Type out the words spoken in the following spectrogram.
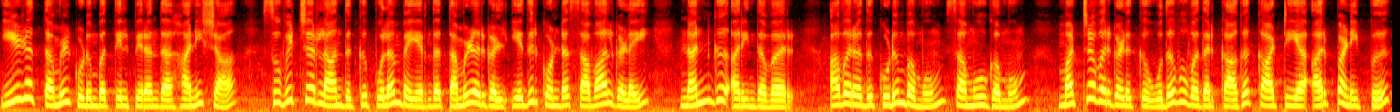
ஈழத்தமிழ் குடும்பத்தில் பிறந்த ஹனிஷா சுவிட்சர்லாந்துக்கு புலம்பெயர்ந்த தமிழர்கள் எதிர்கொண்ட சவால்களை நன்கு அறிந்தவர். அவரது குடும்பமும் சமூகமும் மற்றவர்களுக்கு உதவுவதற்காக காட்டிய அர்ப்பணிப்பு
